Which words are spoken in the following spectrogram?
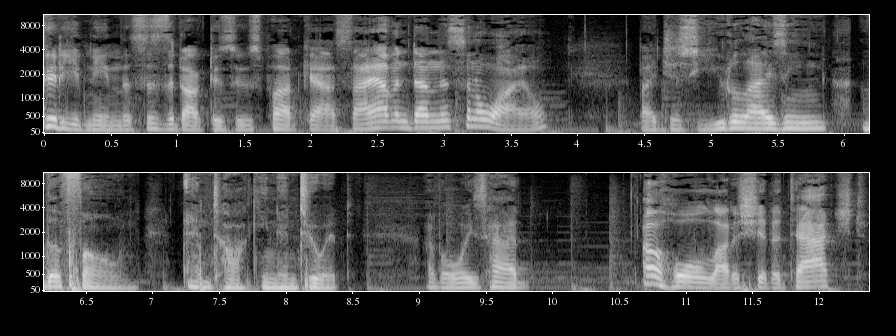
Good evening. This is the Dr. Zeus podcast. I haven't done this in a while by just utilizing the phone and talking into it. I've always had a whole lot of shit attached,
